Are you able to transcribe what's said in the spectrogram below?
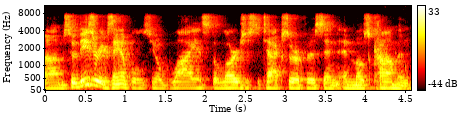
Um, so these are examples, you know, why it's the largest attack surface and, and most common.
